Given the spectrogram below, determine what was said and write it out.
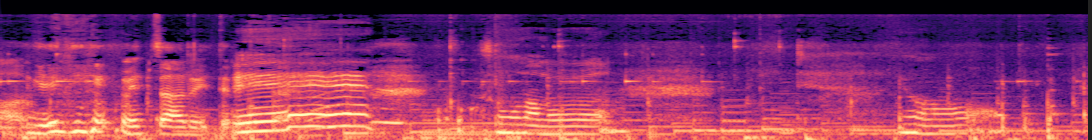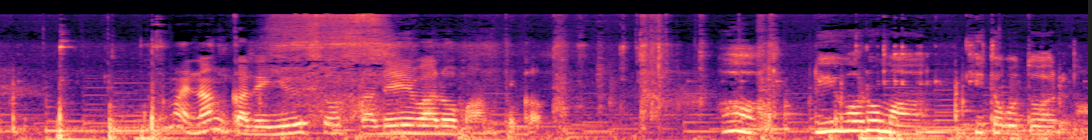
あ芸人めっちゃ歩いてるええそうなの。いやー。この前なんかで優勝した令和ロマンとか。あ令和ロマン聞いたことあるな。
